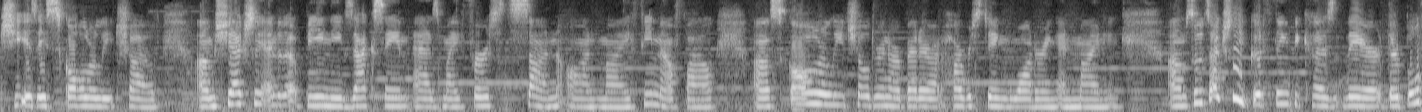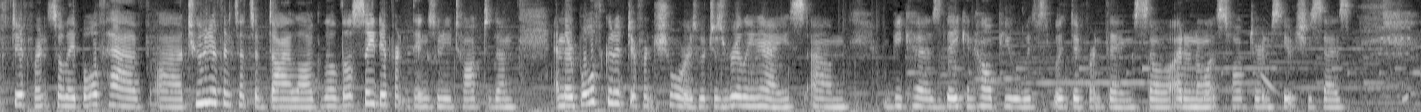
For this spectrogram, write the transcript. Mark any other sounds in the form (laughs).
She is a scholarly child. Um, she actually ended up being the exact same as my first son on my female file. Uh, scholarly children are better at harvesting, watering, and mining. Um, so it's actually a good thing because they're they're both different. So they both have uh, two different sets of dialogue. They'll, they'll say different things when you talk to them, and they're both good at different chores, which is really nice um, because they can help you with with different things. So I don't know. Let's talk to her and see what she says.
